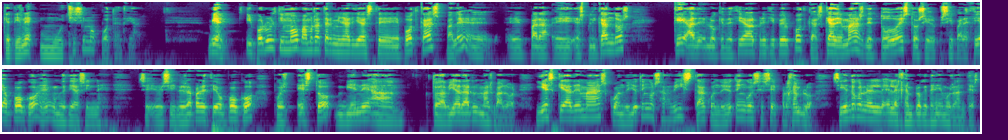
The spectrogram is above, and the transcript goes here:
que tiene muchísimo potencial. Bien, y por último vamos a terminar ya este podcast, ¿vale? Eh, eh, para eh, explicándoos que lo que decía al principio del podcast, que además de todo esto, si, parecía poco, ¿eh? como decía, si, si, les ha parecido poco, pues esto viene a todavía dar más valor. Y es que además, cuando yo tengo esa vista, cuando yo tengo ese, por ejemplo, siguiendo con el, ejemplo que teníamos antes,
